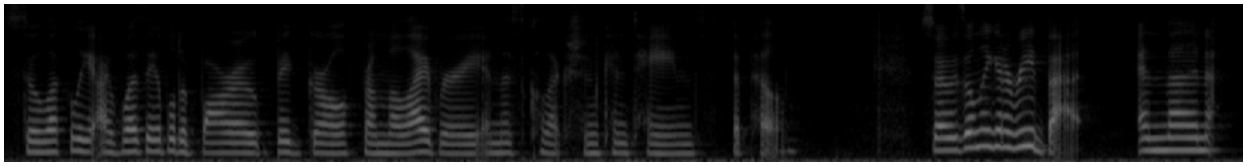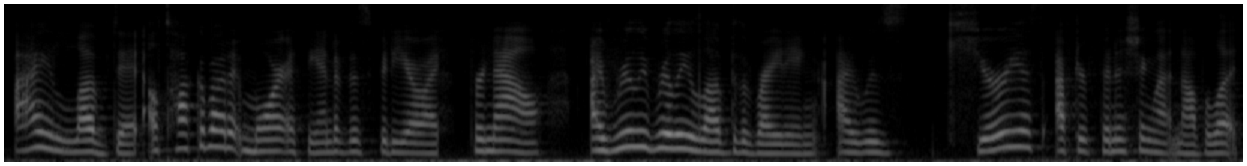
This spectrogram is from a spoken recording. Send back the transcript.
so luckily, I was able to borrow Big Girl from the library, and this collection contains The Pill. So I was only going to read that. And then I loved it. I'll talk about it more at the end of this video. I, for now, I really, really loved the writing. I was curious after finishing that novelette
